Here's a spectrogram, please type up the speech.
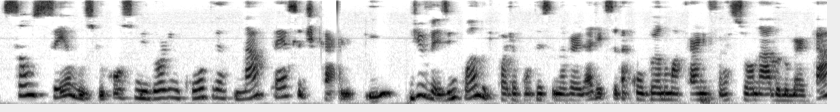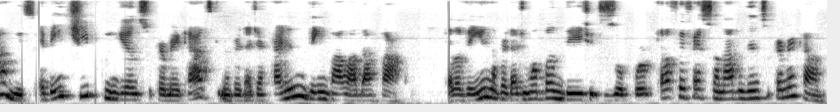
são selos que o consumidor encontra na peça de carne. E, de vez em quando, o que pode acontecer na verdade é que você está comprando uma carne fracionada no mercado, isso é bem típico em grandes supermercados, que na verdade a carne não vem embalada a vácuo. Ela vem, na verdade, uma bandeja de isopor, porque ela foi fracionada dentro do supermercado.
